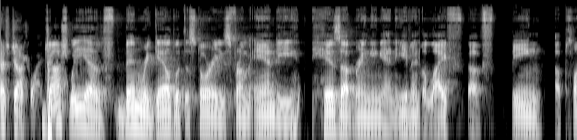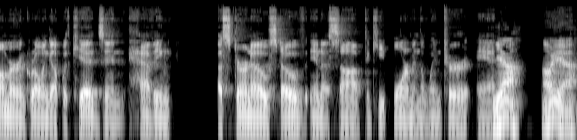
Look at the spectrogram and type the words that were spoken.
that's Josh Wyatt. Josh, we have been regaled with the stories from Andy, his upbringing, and even the life of being a plumber and growing up with kids and having a sterno stove in a sob to keep warm in the winter. And yeah, oh yeah.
